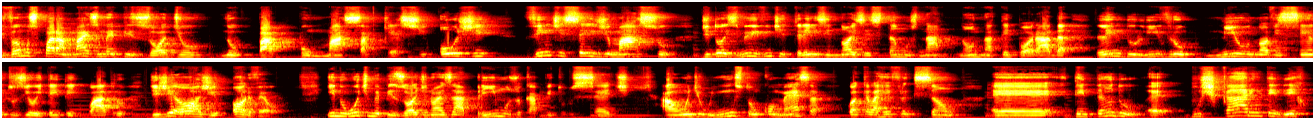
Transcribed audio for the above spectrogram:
vamos para mais um episódio no Papo Massa Cast. Hoje, 26 de março de 2023, e nós estamos na nona temporada lendo o livro 1984 de George Orwell. E no último episódio nós abrimos o capítulo 7, aonde Winston começa com aquela reflexão, é, tentando é, buscar entender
